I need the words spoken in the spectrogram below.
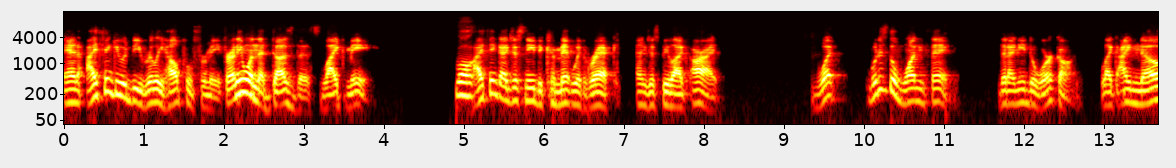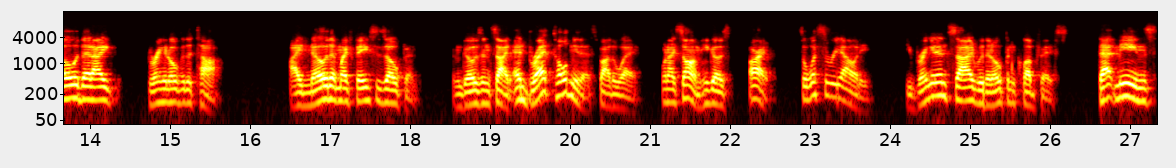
And i think it would be really helpful for me for anyone that does this like me. Well, I think I just need to commit with Rick and just be like, all right, what what is the one thing that I need to work on? Like I know that I bring it over the top. I know that my face is open and goes inside. And Brett told me this, by the way, when I saw him. He goes, All right, so what's the reality? You bring it inside with an open club face. That means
